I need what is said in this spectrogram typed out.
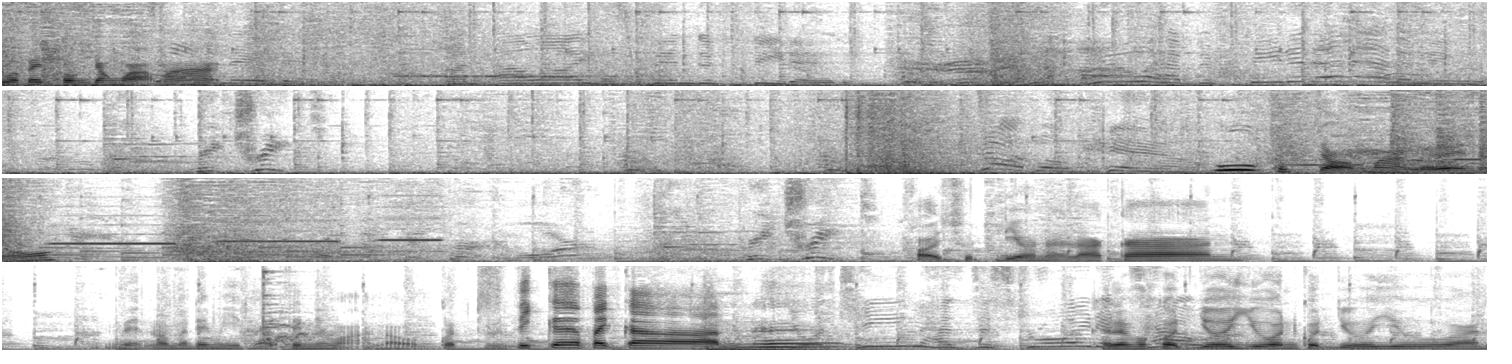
รวดได้ตรงจังหวะมากอู้กระจอกมากเลยหนูะขอชุดเดียวหน่อยละกันเม็ดเราไม่ได้มีท่าเต้นนี่หว่าเรากดสติ๊กเกอร์ไปก่อน has destroyed แล้ว a ก็กดยั่ว tower. ยวนกดยั่วยวน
